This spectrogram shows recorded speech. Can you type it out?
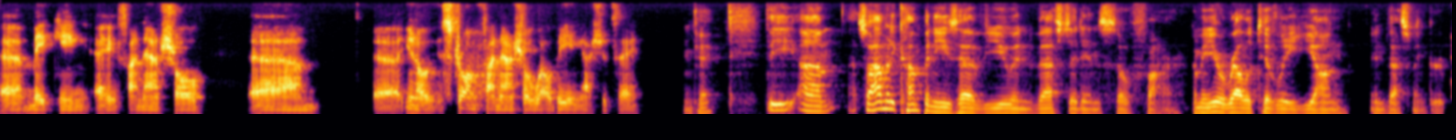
uh, making a financial, um, uh, you know, strong financial well-being, I should say. Okay. The um, so how many companies have you invested in so far? I mean, you're a relatively young investment group.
